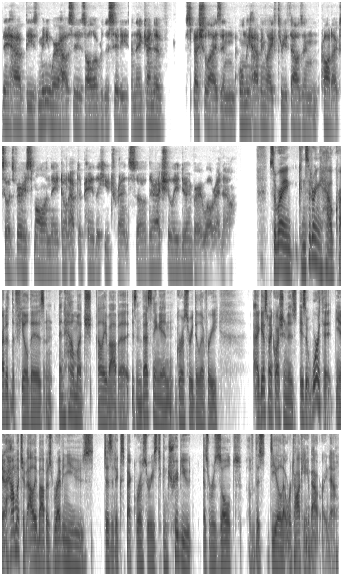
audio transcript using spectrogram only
They have these mini warehouses all over the city and they kind of specialize in only having like 3,000 products. So it's very small and they don't have to pay the huge rent. So they're actually doing very well right now. So, Ryan, considering how crowded the field is and, and how much Alibaba is investing in grocery delivery, I guess my question is is it worth it? You know, how much of Alibaba's revenues does it expect groceries to contribute as a result of this deal that we're talking about right now?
